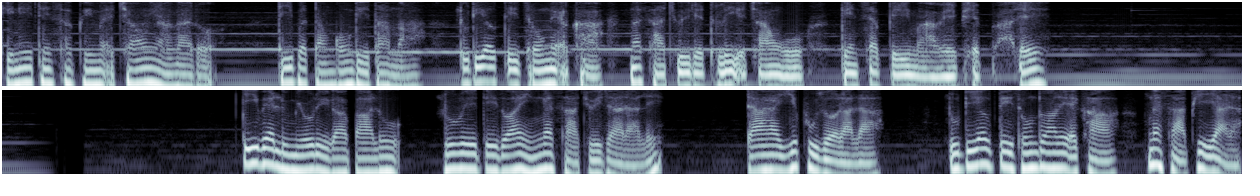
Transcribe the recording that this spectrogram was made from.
ဒီနေ့တင်ဆက်ပေးမယ့်အကြောင်းအရာကတော့ဒီဘက်တောင်ကုန်းဒေသမှာလူတစ်ယောက်တည်ဆုံးတဲ့အခါငှက်စာကျွေးတဲ့ဒလိအကြောင်းကိုတင်ဆက်ပေးမှာပဲဖြစ်ပါတယ်ဒီဘက်လူမျိုးတွေကဘာလို့လူတွေတည်သွားရင်ငှက်စာကျွေးကြတာလဲဒါဟာရစ်ဖူစော်တာလားလူတစ်ယောက်တည်ဆုံးသွားတဲ့အခါငှက်စာဖြစ်ရတာ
